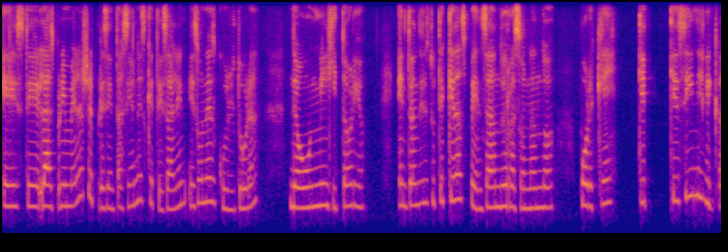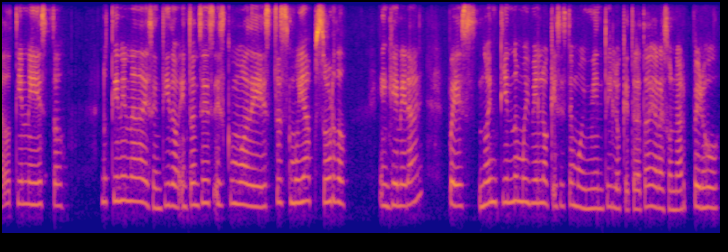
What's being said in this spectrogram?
este, las primeras representaciones que te salen es una escultura de un mingitorio. Entonces tú te quedas pensando y razonando, ¿por qué? qué? ¿Qué significado tiene esto? No tiene nada de sentido. Entonces es como de, esto es muy absurdo. En general, pues no entiendo muy bien lo que es este movimiento y lo que trata de razonar, pero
